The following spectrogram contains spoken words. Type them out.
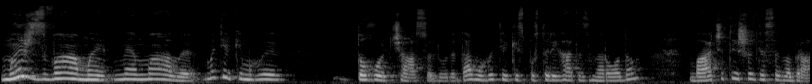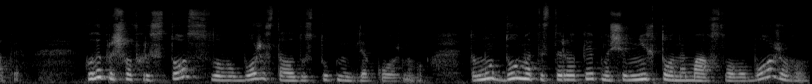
Ми ж з вами не мали, ми тільки могли того часу, люди, да, могли тільки спостерігати за народом, бачити і що для себе брати. Коли прийшов Христос, Слово Боже стало доступним для кожного. Тому думати стереотипно, що ніхто не мав Слова Божого,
